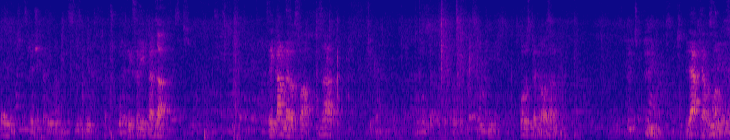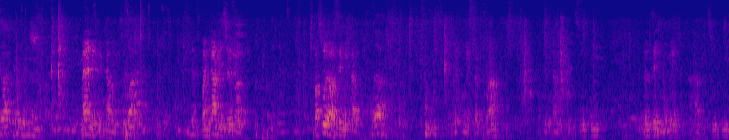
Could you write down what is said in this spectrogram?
То інше. Жичик Аліна відсутня. Жидик Сергій Федор. За. Зайкан. За. Петро Васильович. Лях Ярослав. Мельник Михайло. За. Паньканець Юрій. Пасуля Василь Михайлович. За. Рахуночок за. Півтянок відсутній. Гридзинь Бомир, ага, відсутній.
